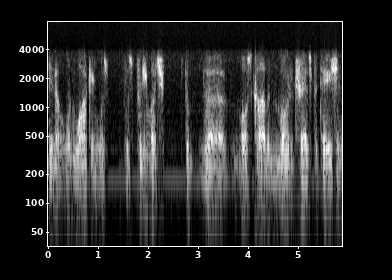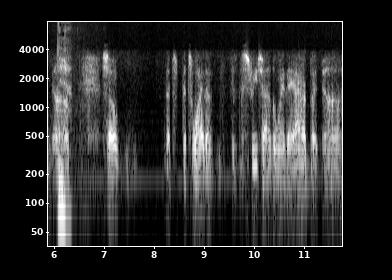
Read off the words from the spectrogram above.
you know, when walking was was pretty much the, the most common mode of transportation. Uh, Yeah. So that's that's why the the streets are the way they are. But uh,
